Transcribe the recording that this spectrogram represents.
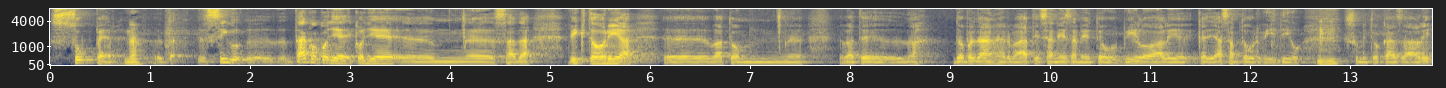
super. Da. Sigur, tako kod je, kod je sada Viktorija va tom, vate, na, Dobar dan Hrvati, sad ne znam je to bilo, ali kad ja sam to u vidio, mm-hmm. su mi to kazali,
